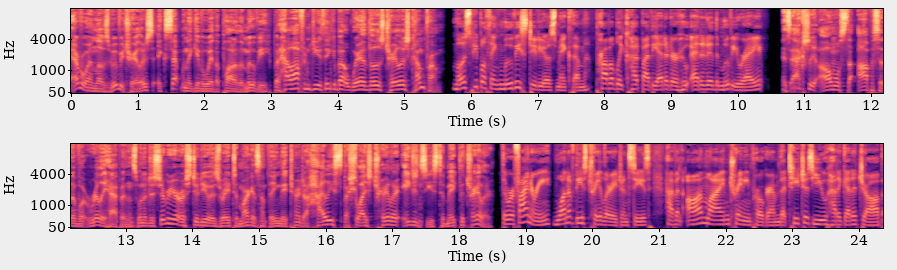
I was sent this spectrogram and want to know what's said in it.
Everyone loves movie trailers, except when they give away the plot of the movie. But how often do you think about where those trailers come from? Most people think movie studios make them, probably cut by the editor who edited the movie, right? It's actually almost the opposite of what really happens. When a distributor or studio is ready to market something, they turn to highly specialized trailer agencies to make the trailer. The Refinery, one of these trailer agencies, have an online training program that teaches you how to get a job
